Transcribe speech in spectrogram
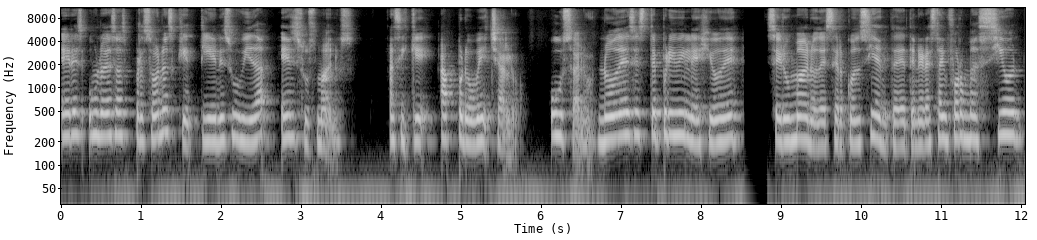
eres una de esas personas que tiene su vida en sus manos. Así que aprovechalo, úsalo, no des este privilegio de ser humano, de ser consciente, de tener esta información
